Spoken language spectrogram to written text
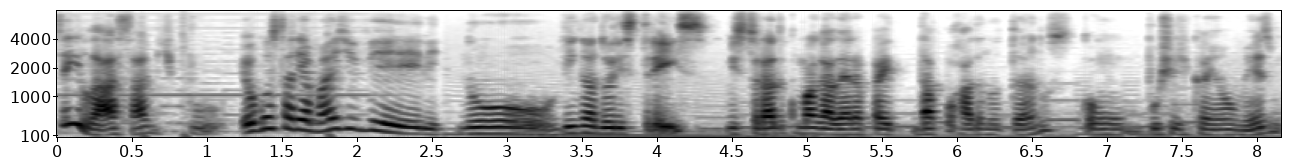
sei lá, sabe? Tipo, eu gostaria mais de ver ele no Vingadores 3, misturado com uma galera pra dar porrada no Thanos, com puxa de canhão mesmo,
